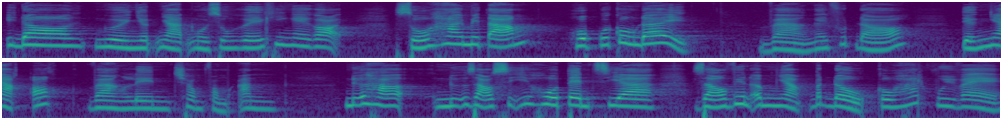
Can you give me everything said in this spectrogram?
Ido, người nhợt nhạt ngồi xuống ghế khi nghe gọi. Số 28, hộp cuối cùng đây. Và ngay phút đó, tiếng nhạc óc vang lên trong phòng ăn. Nữ, hạ, nữ giáo sĩ Hortensia, giáo viên âm nhạc bắt đầu câu hát vui vẻ.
